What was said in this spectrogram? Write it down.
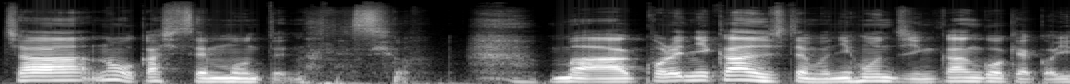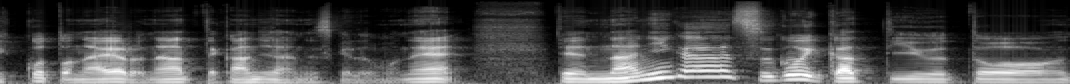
茶のお菓子専門店なんですよ。まあ、これに関しても日本人観光客行くことないやろなって感じなんですけどもね。で、何がすごいかっていうと、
